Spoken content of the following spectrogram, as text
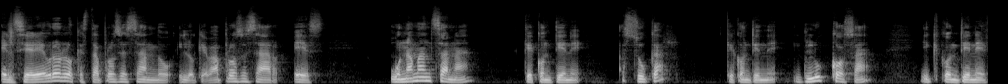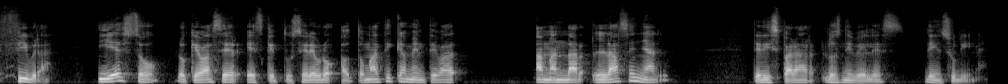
el cerebro lo que está procesando y lo que va a procesar es una manzana que contiene azúcar, que contiene glucosa y que contiene fibra. Y eso lo que va a hacer es que tu cerebro automáticamente va a mandar la señal de disparar los niveles de insulina.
